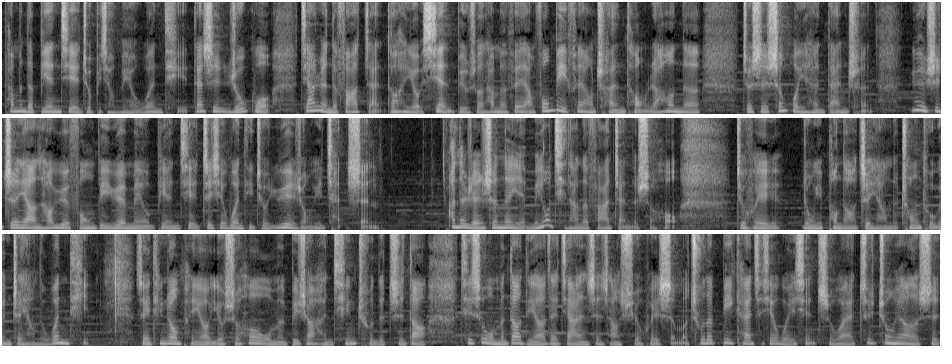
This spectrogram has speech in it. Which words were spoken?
他们的边界就比较没有问题。但是如果家人的发展都很有限，比如说他们非常封闭、非常传统，然后呢，就是生活也很单纯。越是这样，然后越封闭、越没有边界，这些问题就越容易产生。他的人生呢，也没有其他的发展的时候，就会容易碰到这样的冲突跟这样的问题。所以，听众朋友，有时候我们必须要很清楚的知道，其实我们到底要在家人身上学会什么？除了避开这些危险之外，最重要的是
